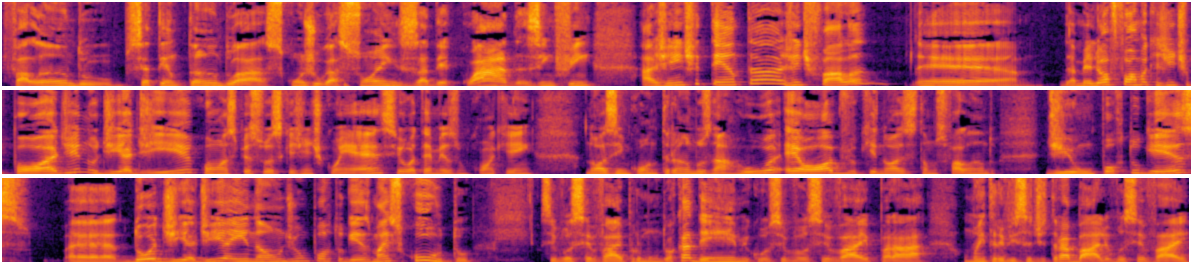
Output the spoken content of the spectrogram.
Falando, se atentando às conjugações adequadas, enfim. A gente tenta, a gente fala é, da melhor forma que a gente pode no dia a dia, com as pessoas que a gente conhece ou até mesmo com quem nós encontramos na rua. É óbvio que nós estamos falando de um português é, do dia a dia e não de um português mais culto. Se você vai para o mundo acadêmico, se você vai para uma entrevista de trabalho, você vai,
